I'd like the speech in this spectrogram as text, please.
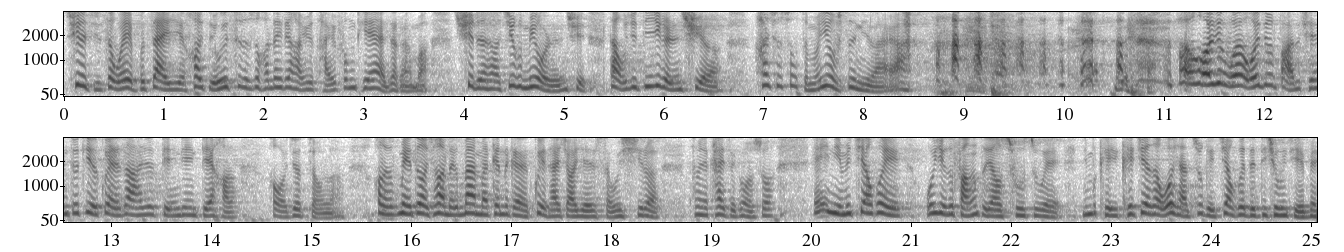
去了几次我也不在意，后有一次的时候那天好像有台风天还在干嘛，去的时候几乎没有人去，但我就第一个人去了。他就说怎么又是你来啊？我就我我就把钱就递到柜台上，他就点点点好了，后我就走了。后来没多久，后那个慢慢跟那个柜台小姐熟悉了，他们就开始跟我说：“哎，你们教会我有个房子要出租，哎，你们可以可以介绍，我想租给教会的弟兄姐妹，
